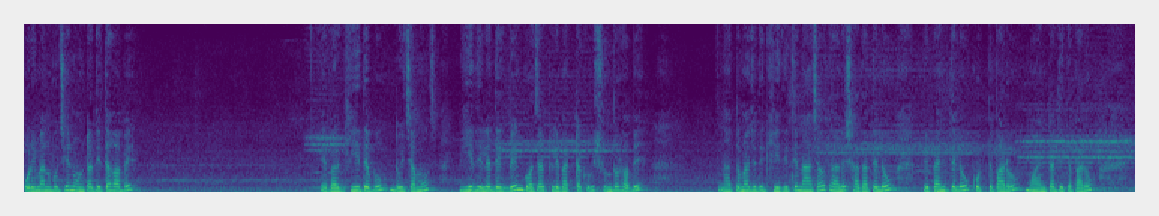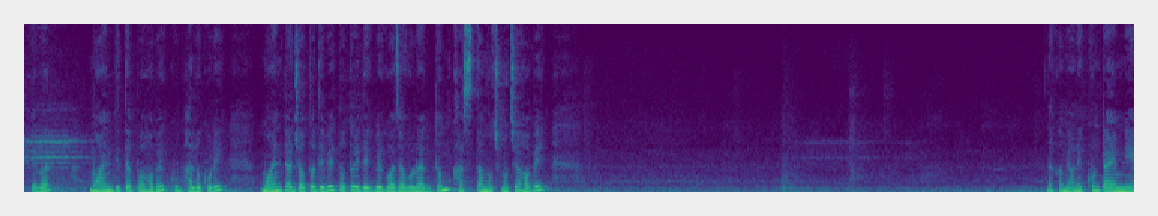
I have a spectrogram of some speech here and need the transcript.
পরিমাণ বুঝে নুনটা দিতে হবে। এবার ঘি দেব দুই চামচ। ঘি দিলে দেখবে গজার ফ্লেভারটা খুবই সুন্দর হবে। না, তোমরা যদি ঘি দিতে না চাও তাহলে সাদা তেলেও, রিফাইন তেলেও করতে পারো, ময়নটা দিতে পারো। এবার ময়ন দিতে হবে খুব ভালো করে। ময়নটা যত দেবে ততই দেখবে গজাগুলো একদম খাস্তা মুচমুচে হবে। দেখো, আমি অনেকক্ষণ টাইম নিয়ে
